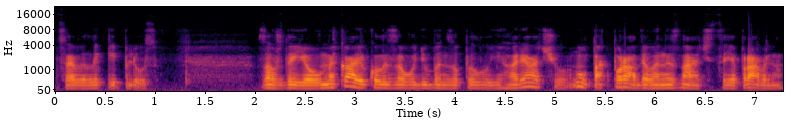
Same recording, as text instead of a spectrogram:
Це великий плюс. Завжди його вмикаю, коли заводю бензопилу і гарячу. Ну, так порадили, не знаю, чи це є правильно.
